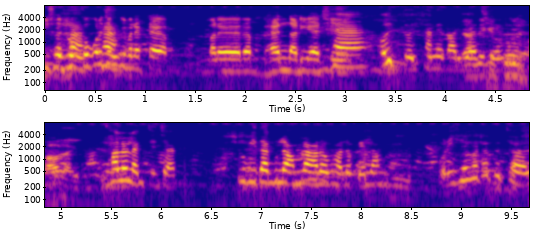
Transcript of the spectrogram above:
বিষয় হ্যাঁ, লক্ষ্য করেছেন হ্যাঁ। যে মানে একটা মানে ভ্যান দাঁড়িয়ে আছে। হ্যাঁ ওই তো ওইখানে দাঁড়িয়ে আছে। ভালো লাগছে যাক। সুবিধাগুলো আমরা আরও ভালো পেলাম। পরিষেবাটা তো চাই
